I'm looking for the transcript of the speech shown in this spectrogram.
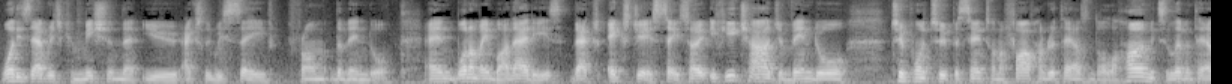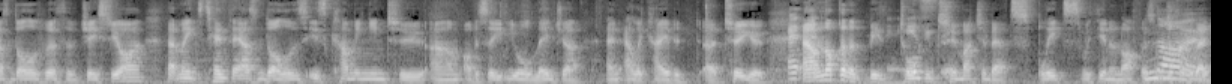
What is the average commission that you actually receive from the vendor? And what I mean by that is that ex GST. So if you charge a vendor 2.2% on a $500,000 home, it's $11,000 worth of GCI. That means $10,000 is coming into um, obviously your ledger and allocated uh, to you. And- And, I'm not going to be talking too much about splits within an office. I'm No. just talking about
